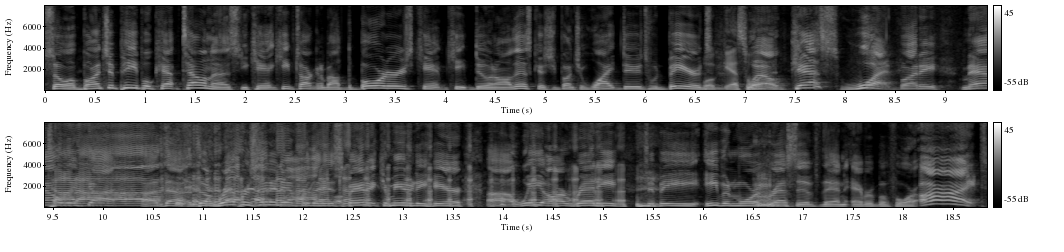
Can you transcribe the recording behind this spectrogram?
so a bunch of people kept telling us you can't keep talking about the borders, you can't keep doing all this because you're a bunch of white dudes with beards. Well, guess what? Well, guess what, buddy? Now we've got uh, the, the representative for the Hispanic community here. Uh, we are ready to be even more aggressive than ever before. All right.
